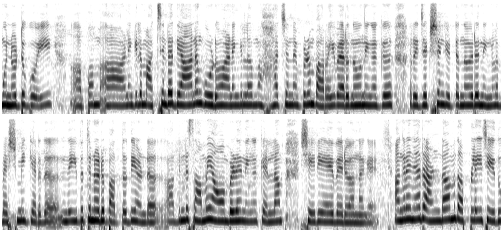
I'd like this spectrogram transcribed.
മുന്നോട്ട് പോയി. അപ്പം ആണെങ്കിലും അച്ഛന്റെ ധ്യാനം കൂടുവാണെങ്കിലും അച്ഛൻ എപ്പോഴും പറയുമായിരുന്നു നിങ്ങൾക്ക് റിജക്ഷൻ കിട്ടുന്നവർ നിങ്ങൾ വിഷമിക്കരുത്. ദൈവത്തിനൊരു പദ്ധതിയുണ്ട്. അതിന്റെ സമയമാകുമ്പോഴേ നിങ്ങൾക്കെല്ലാം ശരിയായി വരുമെന്നൊക്കെ. അങ്ങനെ ഞാൻ രണ്ടാമത് അപ്ലൈ ചെയ്തു.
